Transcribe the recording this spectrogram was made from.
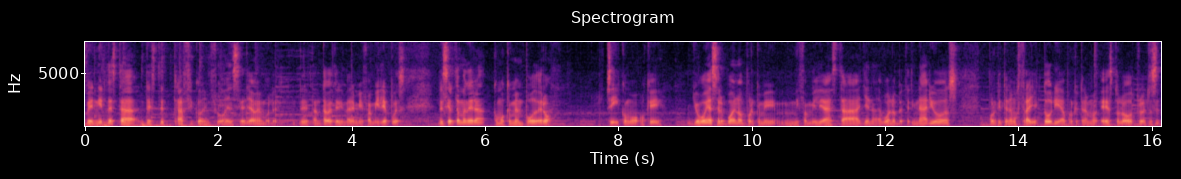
venir de, esta, de este tráfico de influencia, llamémosle, de tanta veterinaria en mi familia, pues de cierta manera como que me empoderó. Sí, como, ok, yo voy a ser bueno porque mi, mi, familia está llena de buenos veterinarios, porque tenemos trayectoria, porque tenemos esto, lo otro. Entonces,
